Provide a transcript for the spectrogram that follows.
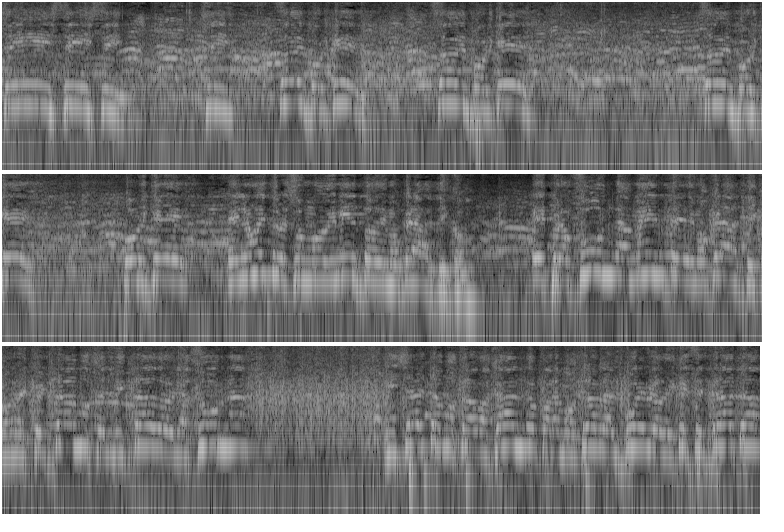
Sí, sí, sí. Sí. ¿Saben por qué? ¿Saben por qué? ¿Saben por qué? Porque el nuestro es un movimiento democrático. Es profundamente democrático. Respetamos el dictado de las urnas y ya estamos trabajando para mostrarle al pueblo de qué se trata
